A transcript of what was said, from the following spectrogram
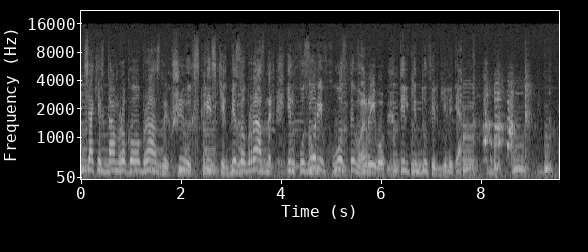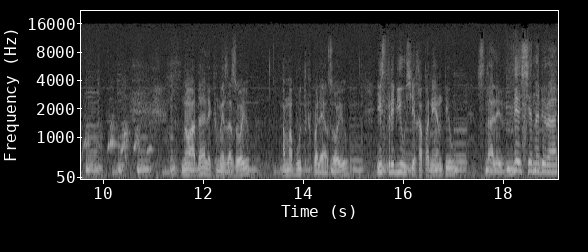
всяких там рокообразних, вшивих, склизьких, безобразних, інфузорів, хвости в гриву, тільки туфельки летять. Ну а далі к мезозою, а мабуть к палеозою, істребів всіх опонентів, стали весе набирать,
